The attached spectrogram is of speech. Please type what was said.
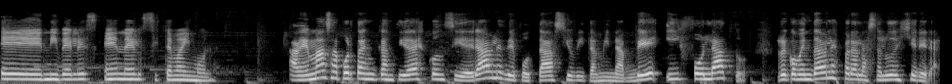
eh, niveles en el sistema inmune. Además, aportan cantidades considerables de potasio, vitamina B y folato, recomendables para la salud en general.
